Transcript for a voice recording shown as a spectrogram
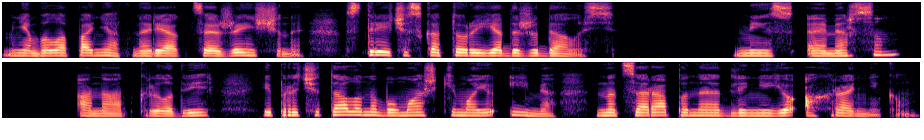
Мне была понятна реакция женщины, встречи с которой я дожидалась. «Мисс Эмерсон?» Она открыла дверь и прочитала на бумажке мое имя, нацарапанное для нее охранником.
